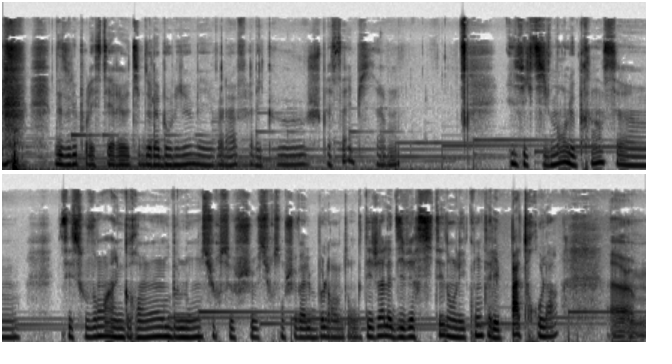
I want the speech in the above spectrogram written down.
Désolée pour les stéréotypes de la banlieue, mais voilà, fallait que je place ça. Et puis, effectivement, le prince, c'est souvent un grand blond sur, sur son cheval blanc. Donc déjà, la diversité dans les contes, elle est pas trop là. Euh,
